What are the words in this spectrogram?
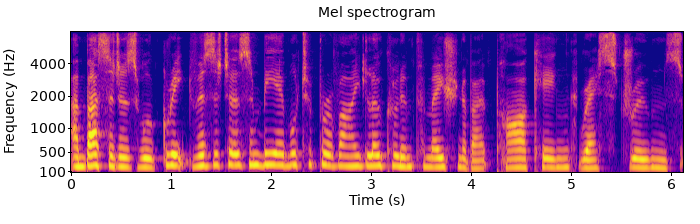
Ambassadors will greet visitors and be able to provide local information about parking, restrooms,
